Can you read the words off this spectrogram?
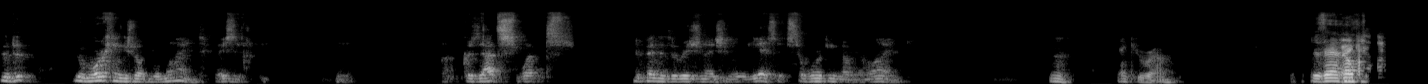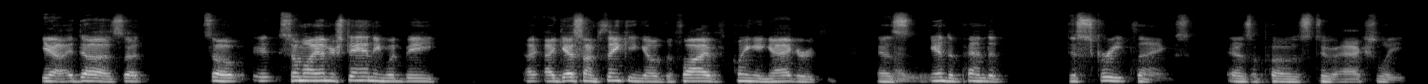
the, the workings of your mind, basically because that's what dependent origination really is. It's the working of your mind. Hmm. Thank you, Ron. Does that help? Yeah, it does. So, so, it, so my understanding would be, I, I, guess I'm thinking of the five clinging aggregates as independent, discrete things, as opposed to actually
